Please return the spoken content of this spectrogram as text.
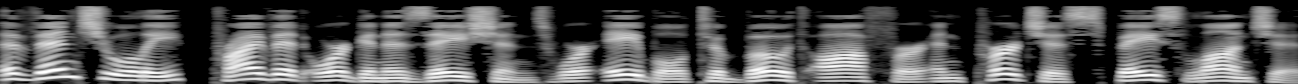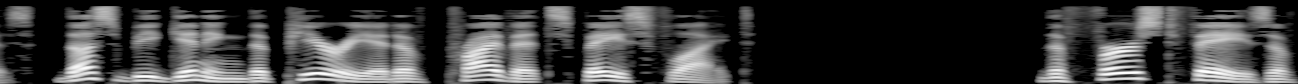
Eventually, private organizations were able to both offer and purchase space launches, thus beginning the period of private spaceflight. The first phase of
